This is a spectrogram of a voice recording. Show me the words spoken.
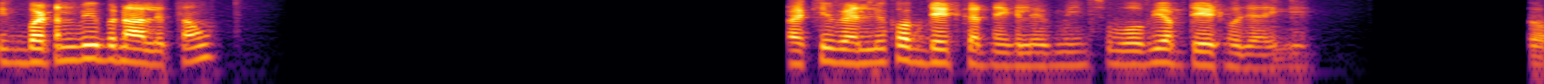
एक बटन भी बना लेता हूँ। ताकि वैल्यू को अपडेट करने के लिए मीन्स वो भी अपडेट हो जाएगी। तो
